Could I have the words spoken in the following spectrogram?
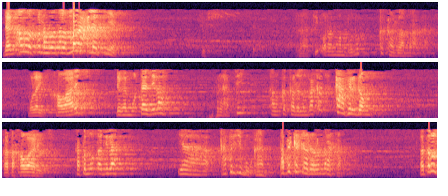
Dan Allah Subhanahu wa taala melaknatnya. Berarti orang membunuh kekal dalam neraka. Mulai Khawarij dengan Mu'tazilah Berarti kalau kekal dalam neraka kafir dong. Kata Khawarij. Kata Mu'tazilah, ya kafir sih bukan, tapi kekal dalam neraka. Nah, terus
